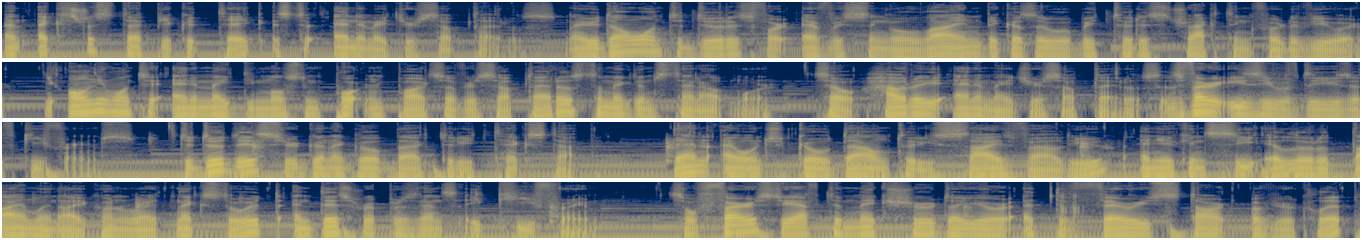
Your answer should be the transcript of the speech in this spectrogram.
An extra step you could take is to animate your subtitles. Now you don't want to do this for every single line because it will be too distracting for the viewer. You only want to animate the most important parts of your subtitles to make them stand out more. So how do you animate your subtitles? It's very easy with the use of keyframes. To do this, you're gonna go back to the text tab. Then I want you to go down to the size value and you can see a little diamond icon right next to it and this represents a keyframe. So first you have to make sure that you're at the very start of your clip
